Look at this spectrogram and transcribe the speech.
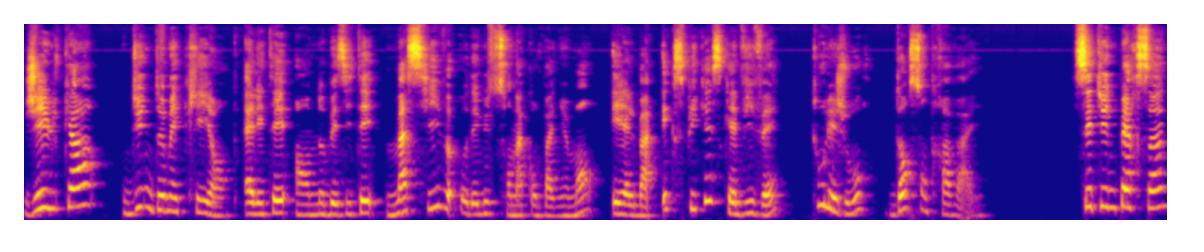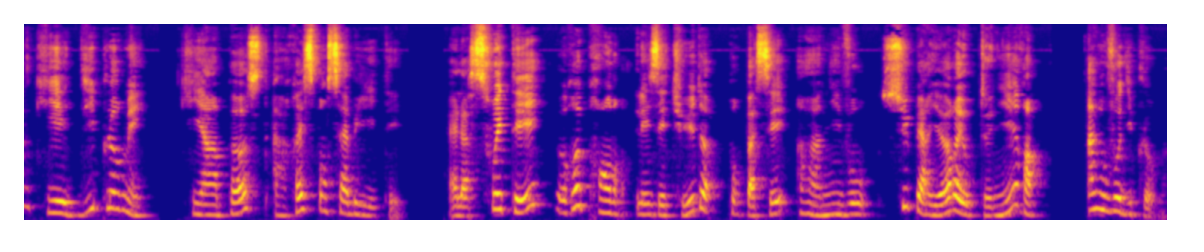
J'ai eu le cas d'une de mes clientes. Elle était en obésité massive au début de son accompagnement et elle m'a expliqué ce qu'elle vivait tous les jours dans son travail. C'est une personne qui est diplômée, qui a un poste à responsabilité. Elle a souhaité reprendre les études pour passer à un niveau supérieur et obtenir un nouveau diplôme.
